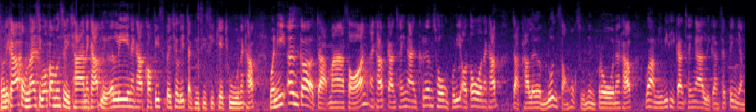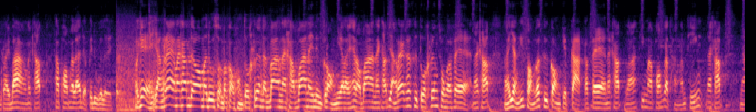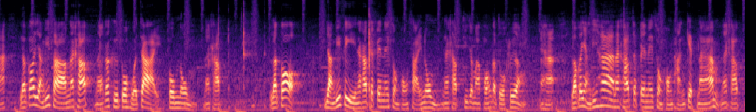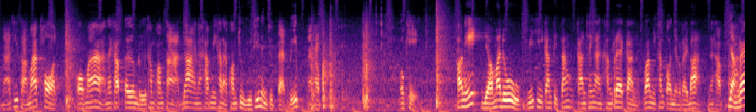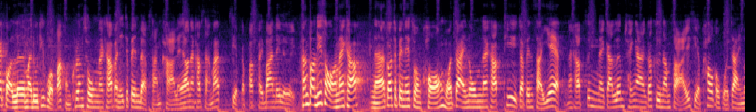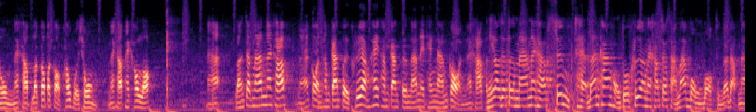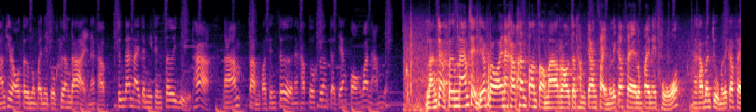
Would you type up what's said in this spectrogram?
สวัสดีครับ ผมนายศิวกรบุญสิริชานะครับ หรือเอลลี่นะครับ Coffee Specialist จาก UCC K2 นะครับ วันนี้เอิ้นก็จะมาสอนนะครับการใช้งานเครื่องชง Fully Auto นะครับจากคาเลิมรุ่น 2601 Pro นะครับว่ามีวิธีการใช้งานหรือการเซตติ้งอย่างไรบ้างนะครับถ้าพร้อมกันแล้วเดี๋ยวไปดูกันเลยโอเค อย่างแรกนะครับเดี๋ยวเรามาดูส่วนประกอบของตัวเครื่องกันบ้างนะครับว่าใน 1 กล่องมีอะไรให้เราบ้างนะครับอย่างแรกก็คือตัวเครื่องชงกาแฟนะครับนะอย่างที่ 2 ก็คือกล่องเก็บกากกาแฟนะครับนะที่มาพร้อมกับถังน้ำทิ้งนะครับนะแล้วก็อย่างที่3นะครับนะก็คือตัวหัวจ่ายโฟมนมนะครับ แล้วก็อย่างที่4นะครับจะเป็นในส่วนของสายนมนะครับที่จะมาพร้อมกับตัวเครื่องนะฮะแล้วก็อย่างที่5นะครับจะเป็นในส่วนของถังเก็บน้ำนะครับนะที่สามารถถอดออกมานะครับเติมหรือทำความสะอาดได้นะครับมีขนาดความจุอยู่ที่ 1.8 ลิตรนะครับโอเค ราวนี้เดี๋ยวมาดูวิธีการติดตั้งการใช้งานครั้งแรกกัน ว่ามีขั้นตอนอย่างไรบ้างนะครับ อย่างแรกก่อนเลยมาดูที่หัวปลั๊กของเครื่องชงนะครับ อันนี้จะเป็นแบบ 3 ขาแล้วนะครับ สามารถเสียบกับปลั๊กไฟบ้านได้เลย ขั้นตอนที่2นะครับนะก็จะเป็นในส่วนของหัวจ่ายนมนะครับที่จะเป็นสายแยกนะครับ ซึ่งในการเริ่มใช้งานก็คือนำสายเสียบเข้ากับหัวจ่ายนมนะครับ แล้วก็ประกอบเข้าหัวชงนะครับ ให้เข้าล็อกนะฮะ หลังจากนั้นนะครับนะก่อนทำการเปิดเครื่องให้ทำการเติมน้ำในแทงน้ำก่อนนะครับอันนี้เราจะเติมน้ำนะครับ ซึ่งแถบด้านข้างของตัวเครื่องนะครับ จะสามารถบ่งบอกถึงระดับน้ำที่เราเติมลงไปในตัวเครื่องได้นะครับ ซึ่งด้านในจะมีเซ็นเซอร์อยู่ถ้าน้ำต่ำกว่าเซ็นเซอร์นะครับ ตัวเครื่องจะแจ้งฟ้องว่าน้ำหมดหลังจากเติมน้ำเสร็จเรียบร้อยนะครับ ขั้นตอนต่อมาเราจะทำการใส่เมล็ดกาแฟลงไปในโถนะครับบรรจุเมล็ดกาแฟ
